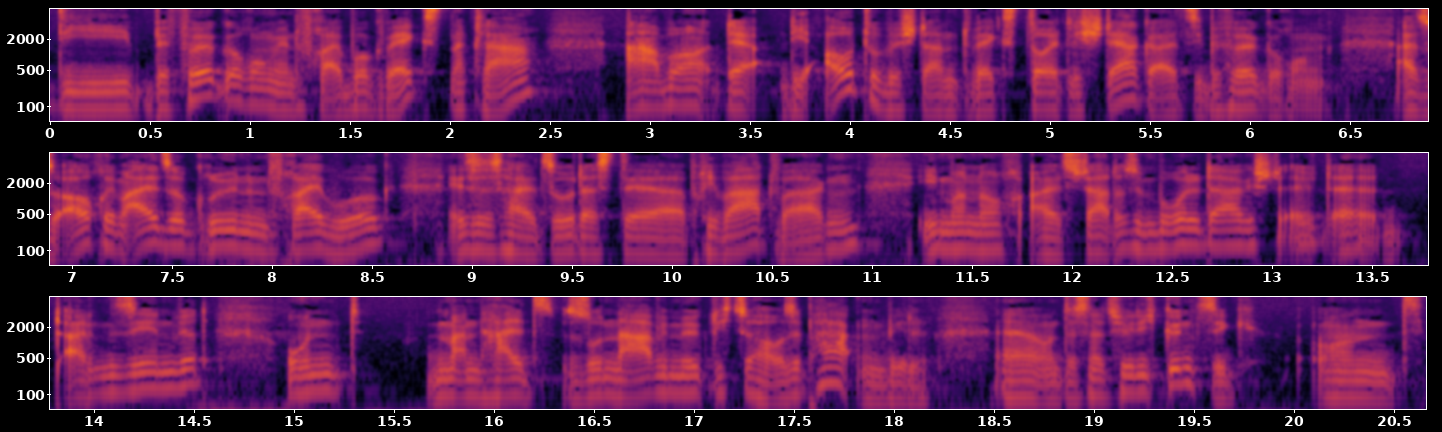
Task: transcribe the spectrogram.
die Bevölkerung in Freiburg wächst, na klar, aber der die Autobestand wächst deutlich stärker als die Bevölkerung. Also auch im also grünen Freiburg ist es halt so, dass der Privatwagen immer noch als Statussymbol dargestellt äh, angesehen wird und man halt so nah wie möglich zu Hause parken will. Äh, und das ist natürlich günstig und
